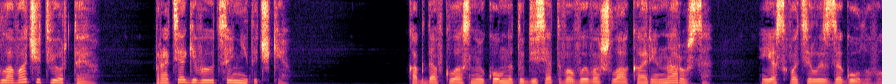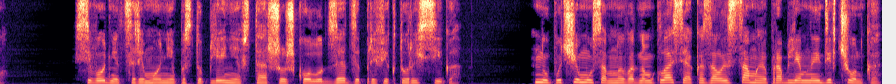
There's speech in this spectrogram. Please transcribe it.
Глава четвертая. Протягиваются ниточки. Когда в классную комнату 10 В вошла Акари Наруса, я схватилась за голову. Сегодня церемония поступления в старшую школу Дзэдзе префектуры Сига. Ну почему со мной в одном классе оказалась самая проблемная девчонка?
